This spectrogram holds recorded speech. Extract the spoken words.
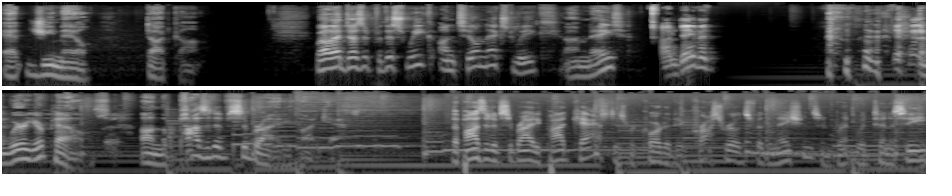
at gmail.com. Well, that does it for this week. Until next week, I'm Nate. I'm David. and we're your pals on the Positive Sobriety Podcast. The Positive Sobriety Podcast is recorded at Crossroads for the Nations in Brentwood, Tennessee.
